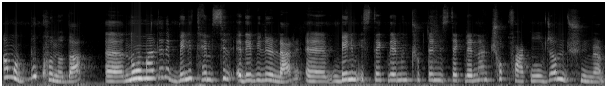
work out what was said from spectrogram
Ama bu konuda e, normalde de beni temsil edebilirler. E, benim isteklerimin Kürtlerin isteklerinden çok farklı olacağını düşünmüyorum.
